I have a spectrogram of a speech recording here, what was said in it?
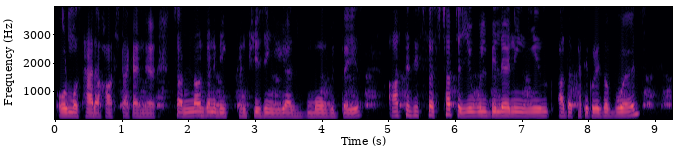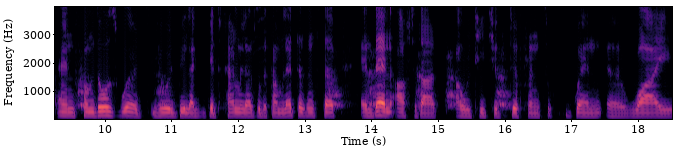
almost had a heart attack i know so i'm not going to be confusing you guys more with these after this first chapter you will be learning new other categories of words and from those words you will be like get familiar with the Tamil letters and stuff and then after that I will teach you the difference when uh, why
